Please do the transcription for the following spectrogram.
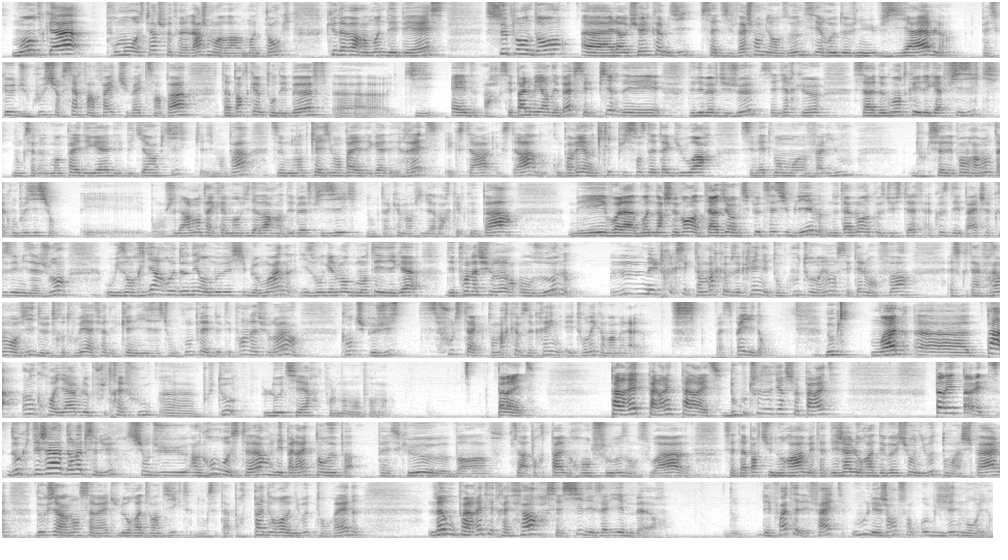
Moi en tout cas, pour mon roster, je préférais largement avoir un moine tank que d'avoir un moine DPS. Cependant, euh, à l'heure actuelle, comme dit, ça dit vachement bien en zone, c'est redevenu viable, parce que du coup, sur certains fights, tu vas être sympa, t'apportes quand même ton debuff euh, qui aide. Alors, c'est pas le meilleur debuff, c'est le pire des, des debuffs du jeu, c'est-à-dire que ça n'augmente que les dégâts physiques, donc ça n'augmente pas les dégâts des dégâts impies, quasiment pas, ça n'augmente quasiment pas les dégâts des reds, etc., etc. Donc, comparé à un crit de puissance d'attaque du War, c'est nettement moins value, donc ça dépend vraiment de ta composition. Et bon, généralement, t'as quand même envie d'avoir un debuff physique, donc t'as quand même envie de l'avoir quelque part. Mais voilà, Moine Marchevent a perdu un petit peu de sa sublime, notamment à cause du stuff, à cause des patchs, à cause des mises à jour, où ils ont rien redonné en mono-cible moine, ils ont également augmenté les dégâts des points d'assureur en zone, mais le truc c'est que ton Mark of the Crane et ton coup tournant c'est tellement fort, est-ce que tu as vraiment envie de te retrouver à faire des canalisations complètes de tes points d'assureur quand tu peux juste full stack ton Mark of the Crane et tourner comme un malade? Bah, C'est pas évident. Donc Moine, euh, pas incroyable, plus très fou, euh, plutôt lotière pour le moment pour moi. Palerette. Palerette, palerette, palerette. Beaucoup de choses à dire sur le palerette Palerette, palerette. Donc déjà, dans l'absolu, sur du, un gros roster, les palerettes t'en veux pas. Parce que euh, bah, ça apporte pas grand chose en soi. Ça t'apporte une aura, mais t'as déjà l'aura d'évolution au niveau de ton H-Pal. Donc généralement, ça va être l'aura de Vindict. Donc ça t'apporte pas d'aura au niveau de ton raid. Là où Palerette est très fort, c'est si des alliés meurent. Donc des fois, tu as des fights où les gens sont obligés de mourir.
